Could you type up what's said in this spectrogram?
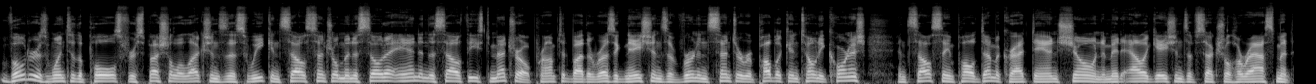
voters went to the polls for special elections this week in south central Minnesota and in the southeast metro, prompted by the resignations of Vernon Center Republican Tony Cornish and South St. Paul Democrat Dan Schoen amid allegations of sexual harassment.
